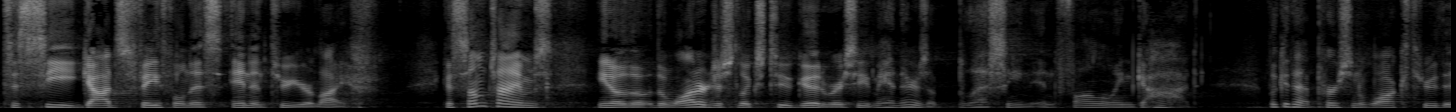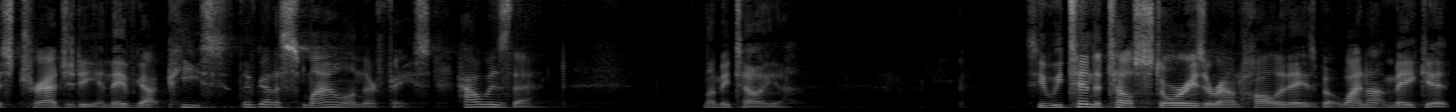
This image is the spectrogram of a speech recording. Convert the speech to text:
to see God's faithfulness in and through your life? Because sometimes you know, the, the water just looks too good where you see, man, there's a blessing in following God. Look at that person walk through this tragedy and they've got peace. They've got a smile on their face. How is that? Let me tell you. See, we tend to tell stories around holidays, but why not make it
